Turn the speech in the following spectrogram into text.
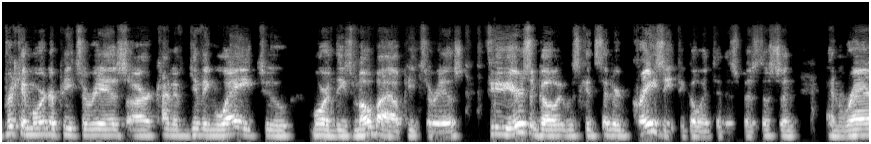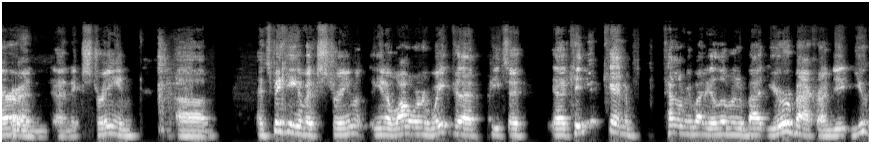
brick and mortar pizzerias are kind of giving way to more of these mobile pizzerias. A few years ago, it was considered crazy to go into this business and and rare Right. and, and extreme. Uh, and speaking of extreme, you know, while we're waiting for that pizza, uh, can you kind of tell everybody a little bit about your background? You, you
